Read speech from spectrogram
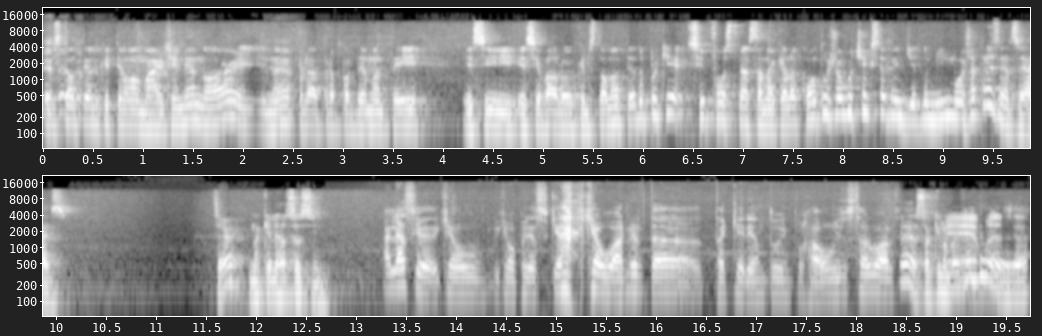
eles estão tendo que ter uma margem menor né, para poder manter esse, esse valor que eles estão mantendo, porque se fosse pensar naquela conta, o jogo tinha que ser vendido no mínimo hoje a 300 reais. Certo? Naquele raciocínio. Aliás, que, que, é, o, que é o preço que a, que a Warner tá, tá querendo empurrar o Star Wars. É, só que não vai é, vender. É.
